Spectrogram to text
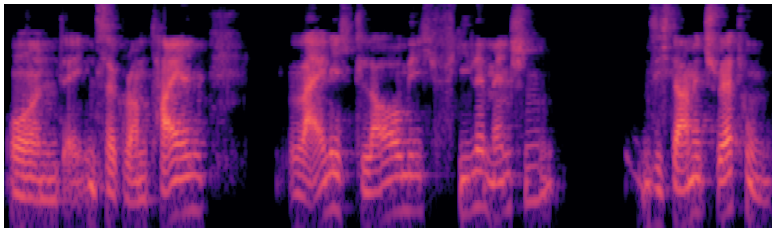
und äh, Instagram teilen, weil ich glaube, ich viele Menschen sich damit schwer tun.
